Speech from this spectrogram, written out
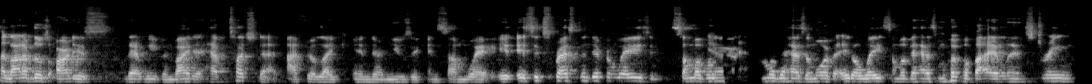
a lot of those artists that we've invited have touched that. I feel like in their music in some way. It, it's expressed in different ways. Some of them, yeah. some of it has a more of an 808. Some of it has more of a violin string.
